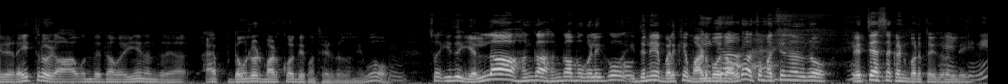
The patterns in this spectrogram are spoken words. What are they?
ರೈತರು ಆ ಒಂದು ನಾವು ಏನಂದ್ರೆ, ಆ್ಯಪ್ ಡೌನ್ಲೋಡ್ ಮಾಡ್ಕೊಳ್ಬೇಕು ಅಂತ ಹೇಳಿದ್ರಲ್ಲ ನೀವು? ಸೊ ಇದು ಎಲ್ಲಾ ಹಂಗ ಹಂಗಾಮುಗಳಿಗೂ ಇದನ್ನೇ ಬಳಕೆ ಮಾಡಬಹುದು ಅವರು ಅಥವಾ ಮತ್ತೇನಾದರೂ ವ್ಯತ್ಯಾಸ ಕಂಡು ಬರುತ್ತೆ ಇದರಲ್ಲಿ? ಹೇಳ್ತೀನಿ.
